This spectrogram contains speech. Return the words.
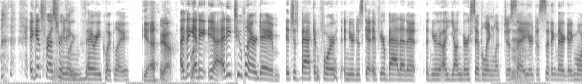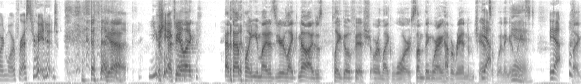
it gets frustrating like- very quickly. Yeah, Yeah. I think any yeah, any two player game, it's just back and forth and you're just get if you're bad at it and you're a younger sibling, let's just Mm-hmm. say, you're just sitting there getting more and more frustrated. Yeah. You can't I feel get like it. at that point you might as you're like, no, I just play Go Fish or like War, something where I have a random chance Yeah. of winning at Yeah. least. Yeah. Like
